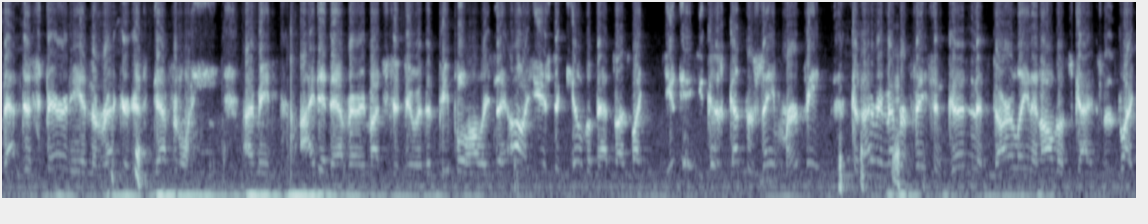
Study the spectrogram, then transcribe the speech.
that disparity in the record is definitely. I mean, I didn't have very much to do with it. People always say, "Oh, you used to kill the Mets." I was like, "You you just got the same Murphy?" Because I remember facing Gooden and Darling and all those guys. It was like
